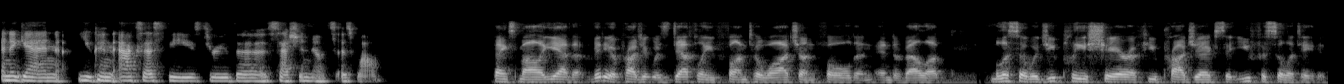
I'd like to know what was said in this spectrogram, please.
And again, you can access these through the session notes as well. Thanks, Molly. Yeah, the video project was definitely fun to watch unfold and, and develop. Melissa, would you please share a few projects that you facilitated?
